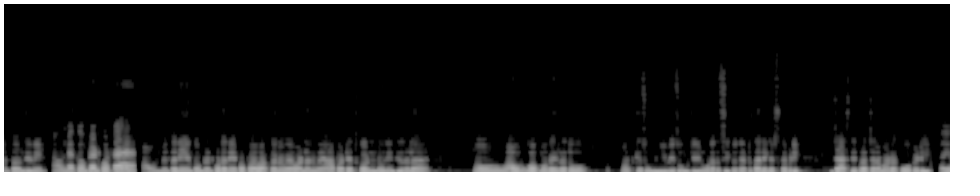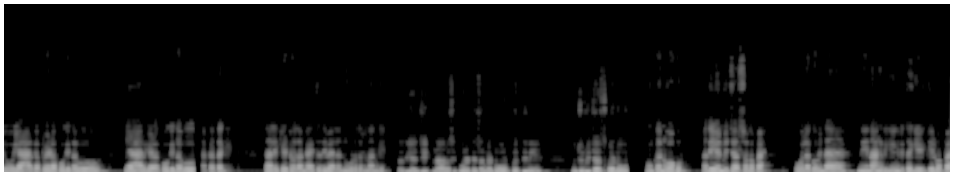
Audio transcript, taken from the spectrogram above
ಅಂತ ಅಂದಿವ್ನಿ. ಅವನ ಮೇಲೆ ಕಂಪ್ಲೇಂಟ್ ಕೊಟ್ಟ? ಅವ್ನ ಮೇಲೆ ತಾನೇ ಏನು ಕಂಪ್ಲೇಂಟ್ ಕೊಡನೆ ಪಾಪ ಅಕ್ಕನವೇ ಅಣ್ಣನವೇ ಆ ಪಟ್ಟೆ ಎತ್ಕೊಂಡು ನಿಂತಿರಲ್ಲ. ಅವ್ರಿಗೂ ಒಬ್ಬ ಮಗ ಇರೋದು. ಅದಕ್ಕೆ ಸುಮ್ಮನೆ ನೀವೇ ಸುಮ್ಕಿರಿ ನೋಡೋದು ಸಿಕ್ಕಂಟ ತಲೆಗೆಡ್ಸ್ಕೊಬೇಡಿ ಜಾಸ್ತಿ ಪ್ರಚಾರ ಮಾಡಕ್ಕೆ ಹೋಗ್ಬೇಡಿ. ಅಯ್ಯೋ ಯಾರಿಗಪ್ಪ ಹೇಳಕ್ ಹೋಗಿದ್ದವು? ಯಾರಿಗೆ ಹೇಳಕ್ ಹೋಗಿದ್ದವು? ಅಕ್ಕತ್ತಾಗೆ ತಲೆ ಕೆಟ್ಟೋದಂಗೆ ಆಯ್ತದ ಇವೆಲ್ಲ ನೋಡಿದ್ರೆ ನನಗೆ. ಸರಿ ಅಜ್ಜಿ ನಾನು ಸಿ ಸ್ಟೇಷನ್ ಗಂಟು ಓಡ್ಬಿಡ್ತೀನಿ ಒಂಚೂರು ವಿಚಾರಿಸ್ಕೊಂಡು ಉಂಕನ್ ಹೋಗು ಅದೇನು ವಿಚಾರಿಸೋಗಪ್ಪ? ಓಲ ಗೋವಿಂದ ನೀನು ಅಂಗಡಿ ಗಿಂಗಡಿ ತೆಗಿಯಕ್ಕಿಲ್ವಪ್ಪ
